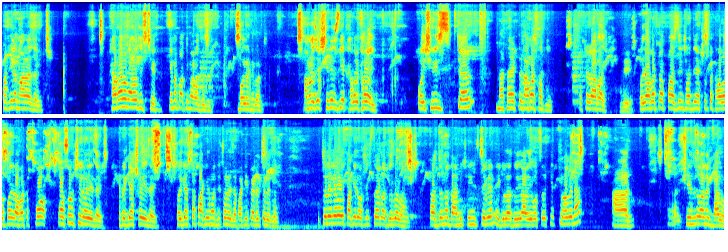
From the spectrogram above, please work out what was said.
পাখিরা মারা যায়। খাবারও ভালো দিচ্ছেন। কেন পাখি মারা যাবে? বলেন এবার। আমরা যে সিরিঞ্জ দিয়ে খাবার খাওয়াই ওই সিরিঞ্জটার মাথায় একটা রাবার থাকে একটা রাবার। ওই রাবারটা পাঁচ দিন সাত দিন এক সপ্তাহ খাওয়ার পরে রাবারটা পচনশীল হয়ে যায় একটা গ্যাস হয়ে যায়। ওই গ্যাসটা পাখির মধ্যে চলে যায় পাখির পেটে চলে যায়। চলে গেলে ওই পাখির অসুস্থ হয় বা দুর্বল হয়। তার জন্য দামি সিরিঞ্জ দেবেন। এগুলো দুই আড়াই বছর কিচ্ছু হবে না। আর সিরিঞ্জগুলো অনেক ভালো।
